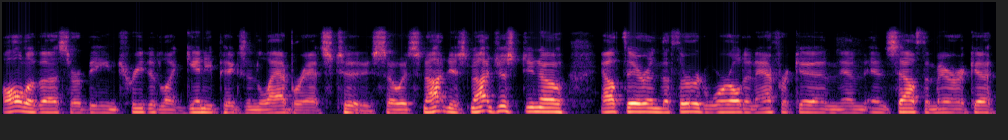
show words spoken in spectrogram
All of us are being treated like guinea pigs and lab rats too. So it's not it's not just you know out there in the third world in Africa and and, and South America.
